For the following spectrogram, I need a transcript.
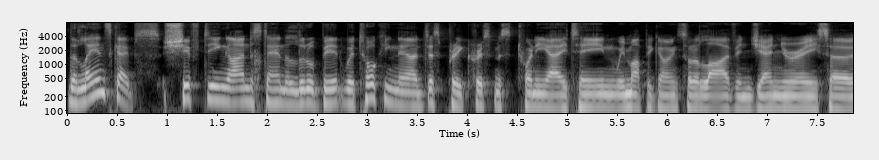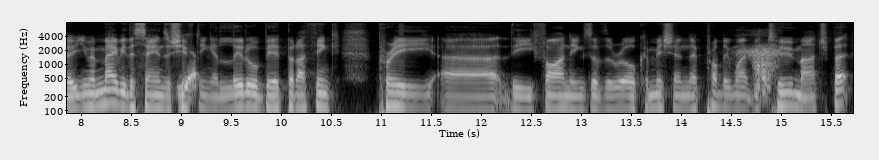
the landscape's shifting. I understand a little bit. We're talking now just pre-Christmas 2018. We might be going sort of live in January, so you know maybe the sands are shifting yep. a little bit. But I think pre uh, the findings of the Royal Commission, there probably won't be too much. But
